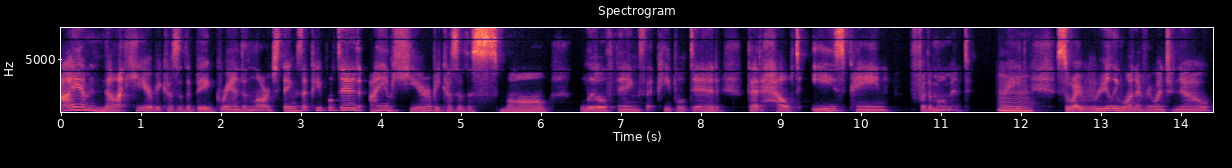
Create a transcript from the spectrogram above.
I am not here because of the big, grand, and large things that people did. I am here because of the small, little things that people did that helped ease pain for the moment right? Mm. So I really want everyone to know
